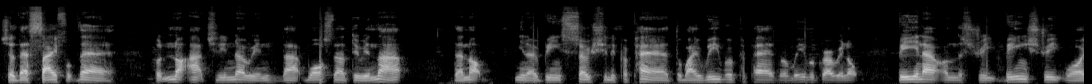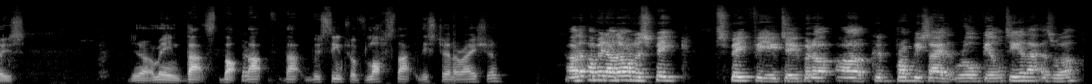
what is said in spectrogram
So they're safe up there, but not actually knowing that whilst they're doing that, they're not, you know, being socially prepared the way we were prepared when we were growing up being out on the street, being streetwise. You know what I mean? That's not that that we seem to have lost that this generation. I, I mean, I don't want to speak speak for you two, but I, I, could probably say that we're all guilty of that as well.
